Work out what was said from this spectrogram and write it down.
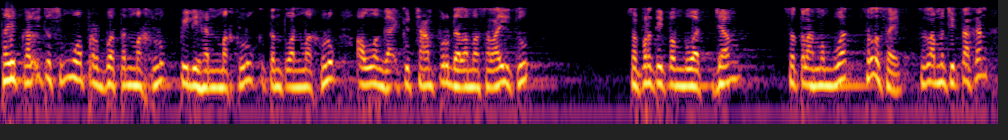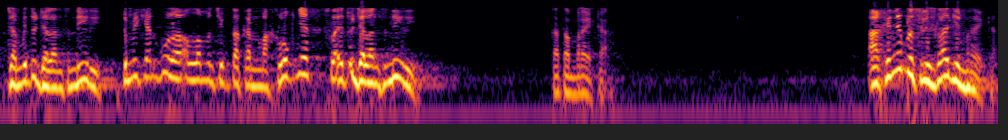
tapi kalau itu semua perbuatan makhluk, pilihan makhluk, ketentuan makhluk, Allah nggak ikut campur dalam masalah itu. Seperti pembuat jam, setelah membuat selesai, setelah menciptakan jam itu jalan sendiri. Demikian pula Allah menciptakan makhluknya, setelah itu jalan sendiri. Kata mereka. Akhirnya berselisih lagi mereka.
